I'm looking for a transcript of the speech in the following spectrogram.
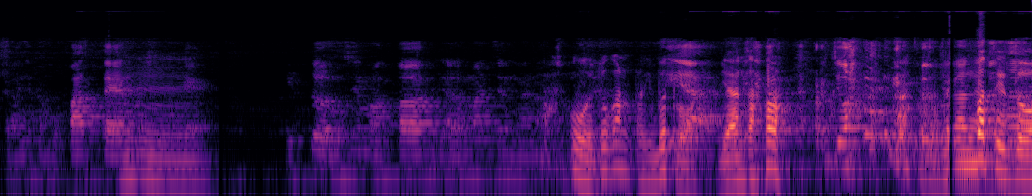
istilahnya kabupaten Hmm. kayak itu maksudnya motor segala macam kan Oh, itu kan ribet loh. Iya, Jangan ini salah. perjuangan gitu Ribet itu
